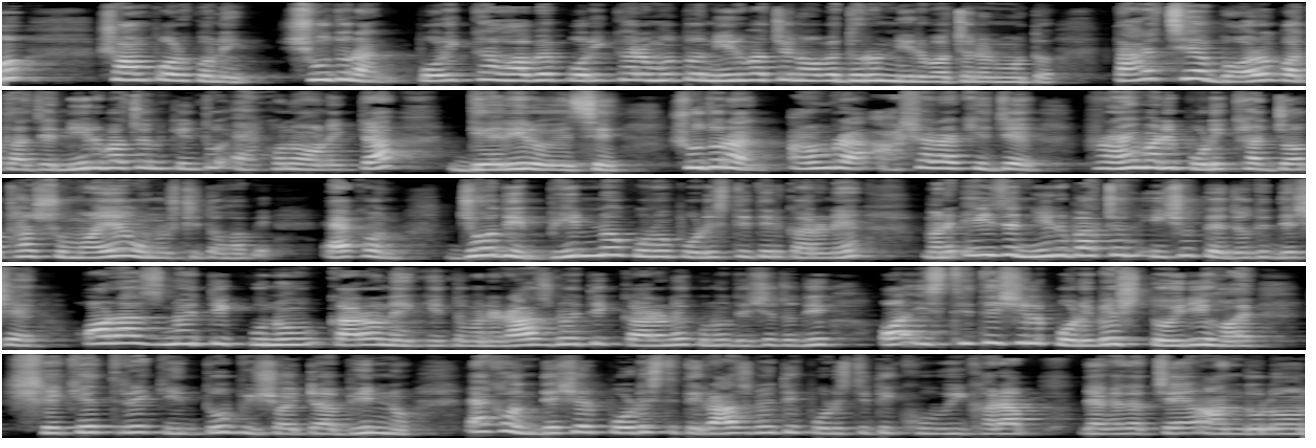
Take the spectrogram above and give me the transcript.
সম্পর্ক নেই। সুতরাং পরীক্ষা হবে, পরীক্ষার মতো, নির্বাচন হবে, ধরুন নির্বাচনের মতো। তার চেয়ে বড় কথা যে নির্বাচন কিন্তু এখনও অনেকটা দেরি রয়েছে। সুতরাং আমরা আশা রাখি যে প্রাইমারি পরীক্ষা যথাসময়ে অনুষ্ঠিত হবে। এখন যদি ভিন্ন কোনো পরিস্থিতির কারণে মানে এই যে নির্বাচন ইস্যুতে যদি দেশে অরাজনৈতিক কোনো কারণে কিন্তু মানে রাজনৈতিক কারণে কোনো দেশে যদি অস্থিতিশীল পরিবেশ তৈরি হয়, সেক্ষেত্রে কিন্তু বিষয়টা ভিন্ন। এখন দেশের পরিস্থিতি, রাজনৈতিক পরিস্থিতি খুবই খারাপ। দেখা যাচ্ছে আন্দোলন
